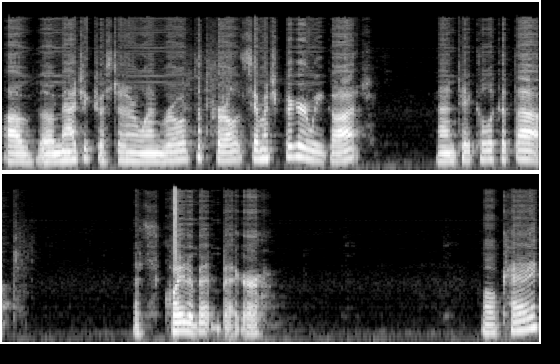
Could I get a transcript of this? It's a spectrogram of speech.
of the magic twist and one row of the purl. Let's see how much bigger we got. And take a look at that. It's quite a bit bigger. Okay,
